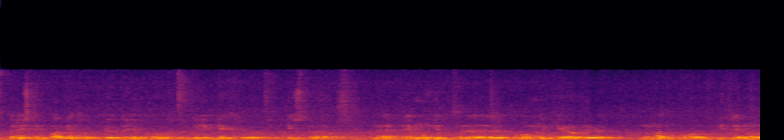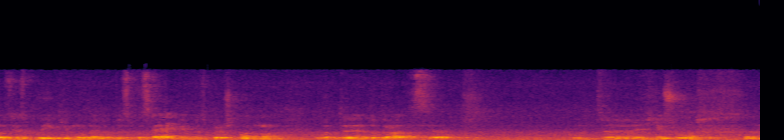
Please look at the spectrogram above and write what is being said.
історичних пам'яток, е, до яких, фактично е, прямують е, паломники, але немає такого підвірного зв'язку, які могли б безпосередньо, безперешкодно е, добиратися. От, е, якщо е,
